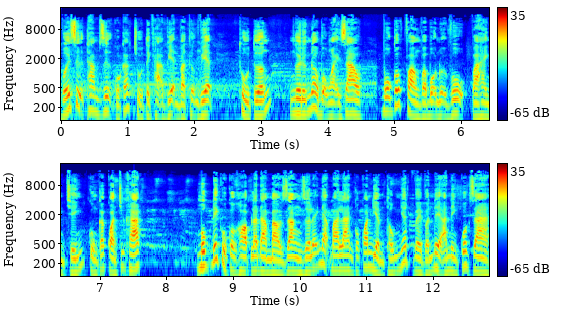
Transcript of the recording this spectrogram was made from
với sự tham dự của các chủ tịch Hạ viện và Thượng viện, Thủ tướng, người đứng đầu Bộ Ngoại giao, Bộ Quốc phòng và Bộ Nội vụ và Hành chính cùng các quan chức khác. Mục đích của cuộc họp là đảm bảo rằng giới lãnh đạo Ba Lan có quan điểm thống nhất về vấn đề an ninh quốc gia.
